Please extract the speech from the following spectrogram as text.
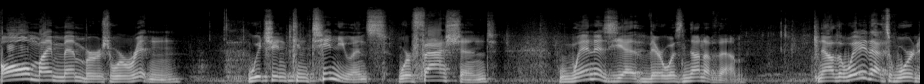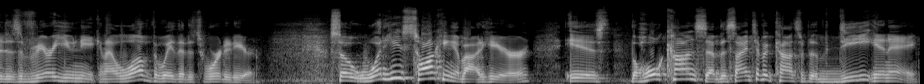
all my members were written, which in continuance were fashioned, when as yet there was none of them. Now, the way that's worded is very unique, and I love the way that it's worded here. So, what he's talking about here is the whole concept, the scientific concept of DNA.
